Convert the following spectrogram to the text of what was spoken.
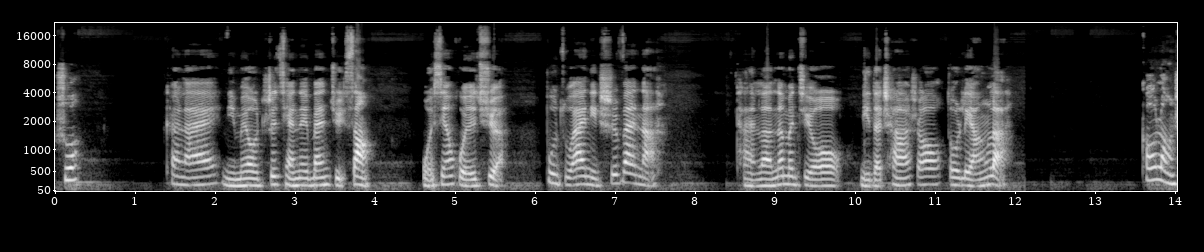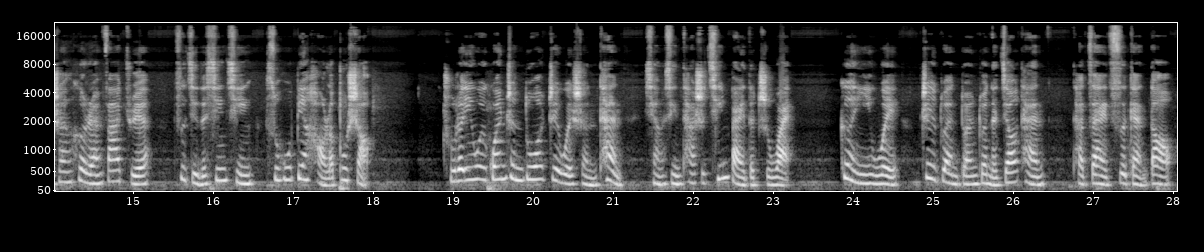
说：“看来你没有之前那般沮丧。我先回去，不阻碍你吃饭呐。谈了那么久。”你的叉烧都凉了。高朗山赫然发觉自己的心情似乎变好了不少，除了因为关正多这位神探相信他是清白的之外，更因为这段短短的交谈，他再次感到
